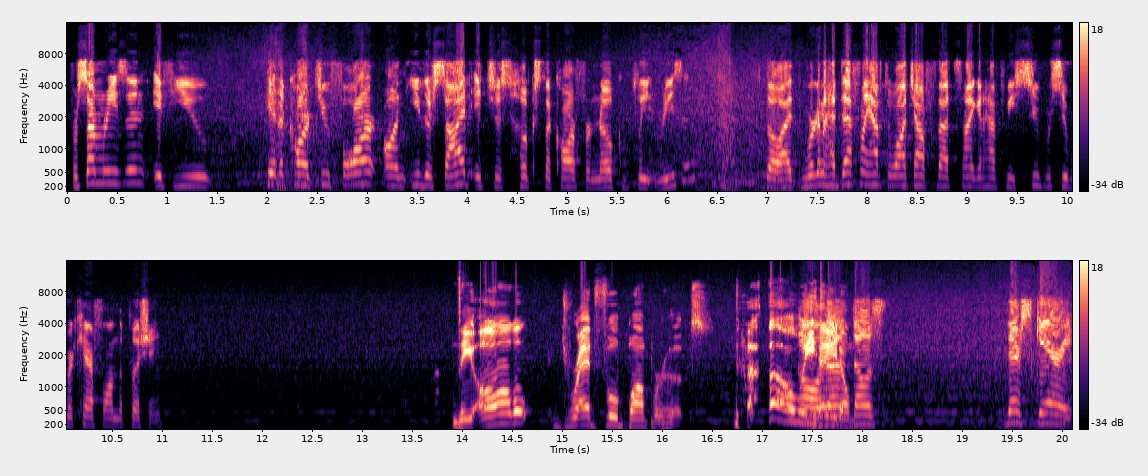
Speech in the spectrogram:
for some reason, if you hit a car too far on either side, it just hooks the car for no complete reason. So I, we're gonna definitely have to watch out for that tonight. Gonna have to be super, super careful on the pushing. The all dreadful bumper hooks. oh, we Oh, hate the- them. Those, they're scary.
